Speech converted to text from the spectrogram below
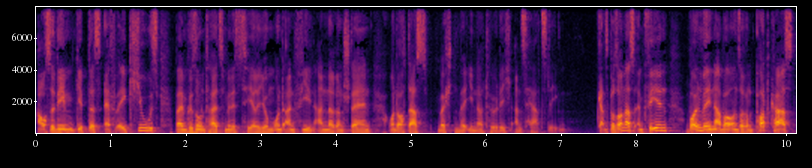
Außerdem gibt es FAQs beim Gesundheitsministerium und an vielen anderen Stellen und auch das möchten wir Ihnen natürlich ans Herz legen. Ganz besonders empfehlen wollen wir Ihnen aber unseren Podcast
